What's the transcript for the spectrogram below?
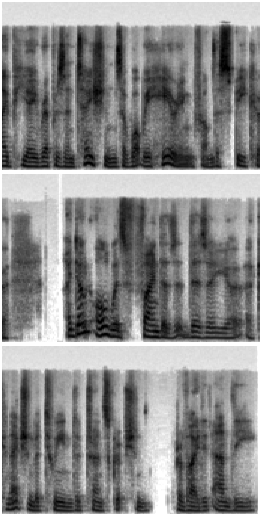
IPA representations of what we're hearing from the speaker. I don't always find that there's a, a connection between the transcription provided and the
